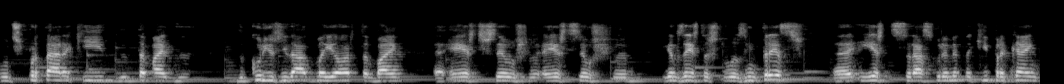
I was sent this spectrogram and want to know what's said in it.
um despertar aqui de, também de, de curiosidade maior também a estes seus, a estes seus, digamos, a estes seus interesses, eh, e este será seguramente aqui para quem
